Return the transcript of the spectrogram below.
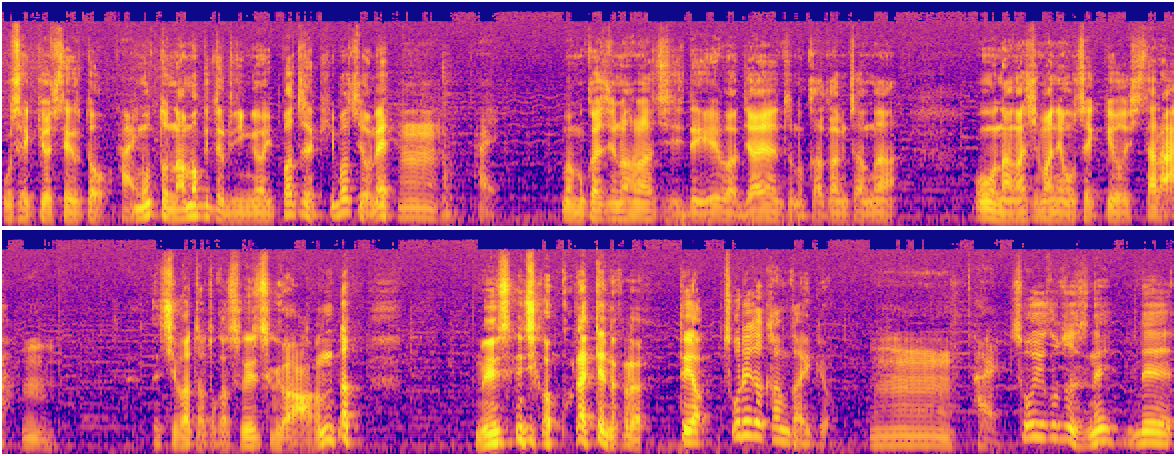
お説教してると、はい。もっと怠けてる人間は一発で聞きますよね、うん。はい。まあ、昔の話で言えばジャイアンツの川上さんが王長島にお説教したらうん。柴田とか末次はあんな名選手が怒られてんだから。っていやそれが考え今日。うーん。はい。そういうことですね。で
